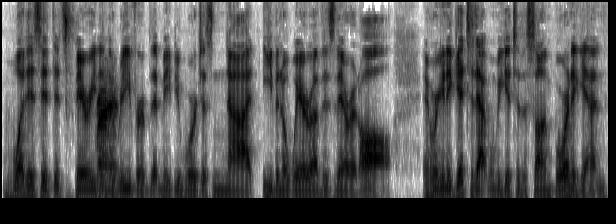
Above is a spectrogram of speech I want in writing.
What is it that's buried right. in the reverb that maybe we're just not even aware of is there at all? And we're going to get to that when we get to the song Born Again.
